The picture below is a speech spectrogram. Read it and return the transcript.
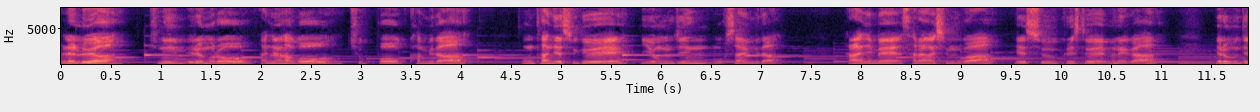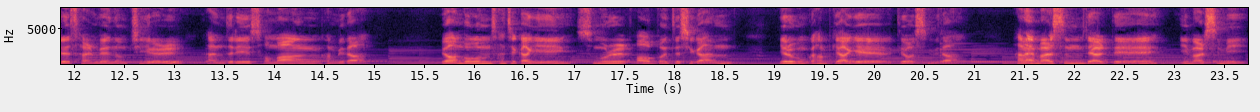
할렐루야 주님 이름으로 환영하고 축복합니다. 동탄 예수교회 이용진 목사입니다. 하나님의 사랑하심과 예수 그리스도의 은혜가 여러분들의 삶에 넘치기를 간절히 소망합니다. 요한복음 산책가기 29번째 시간 여러분과 함께하게 되었습니다. 하나님 말씀 대할 때에 이 말씀이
